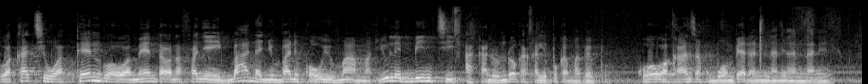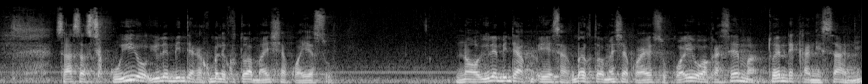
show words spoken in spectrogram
wakati wapendwa wameenda wanafanya ibada nyumbani kwa huyu mama yule binti akadondoka akalipuka mapepo kwao wakaanza kubombea na nini na nini sasa siku hiyo yule binti akakubali kutoa maisha kwa yesu. No yule binti yes, akakubali kutoa maisha kwa yesu. Kwa hiyo wakasema twende kanisani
